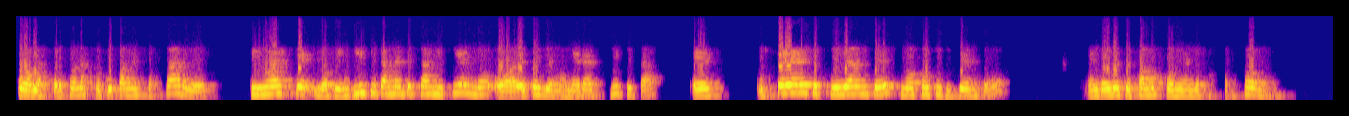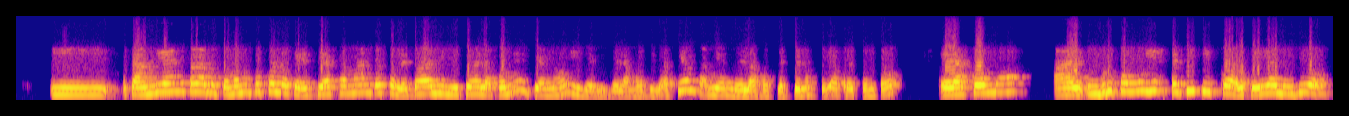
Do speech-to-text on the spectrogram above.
por las personas que ocupan estos cargos, sino es que lo que implícitamente estás diciendo, o a veces de manera explícita, es ustedes estudiantes no son suficientes, entonces estamos poniendo esas personas. Y también para retomar un poco lo que decía Samantha, sobre todo al inicio de la ponencia, ¿no? Y de, la motivación también de las reflexiones que ella presentó, era como hay un grupo muy específico al que ella aludió,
